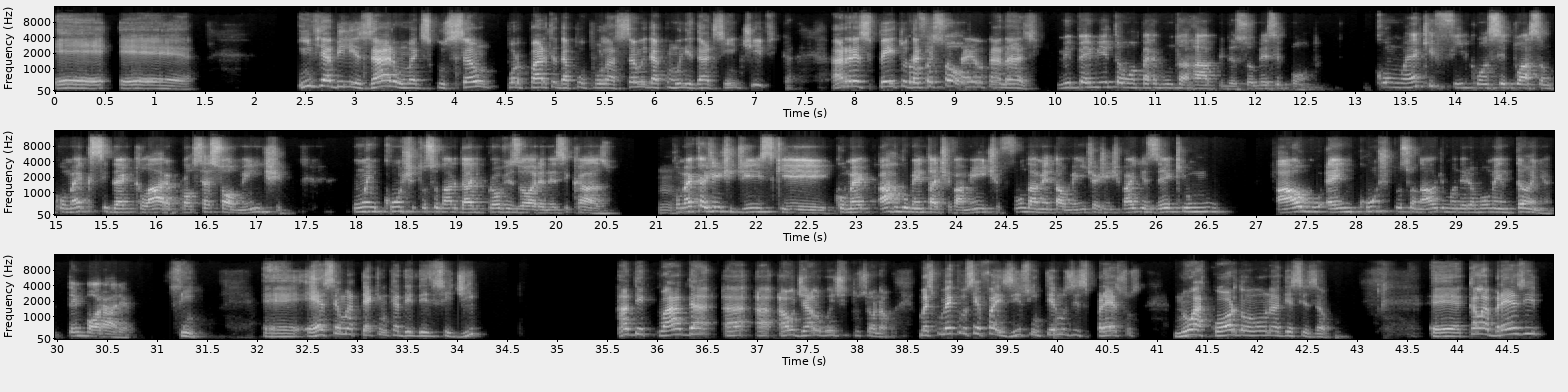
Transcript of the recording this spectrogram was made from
é, é, inviabilizar uma discussão por parte da população e da comunidade científica a respeito Professor, da eutanásia. Me permita uma pergunta rápida sobre esse ponto. Como é que fica uma situação, como é que se declara processualmente uma inconstitucionalidade provisória nesse caso? Hum. Como é que a gente diz que, como é argumentativamente, fundamentalmente, a gente vai dizer que um algo é inconstitucional de maneira momentânea, temporária? Sim. É, essa é uma técnica de decidir adequada a, a, ao diálogo institucional. Mas como é que você faz isso em termos expressos no acórdão ou na decisão? É, Calabrese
